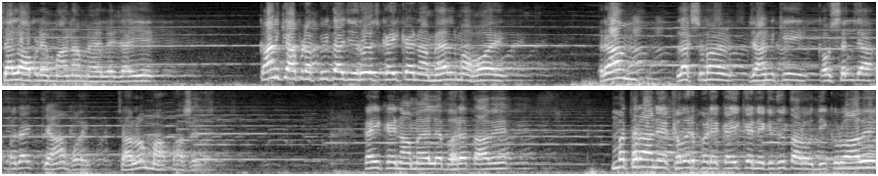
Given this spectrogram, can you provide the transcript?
ચાલો આપણે માના મહેલે જઈએ. કારણ કે આપણા પિતાજી રોજ કઈ કઈના મહેલમાં હોય રામ, લક્ષ્મણ, જાનકી, કૌશલ્યા બધા ત્યાં હોય. ચાલો મા પાસે. કઈ કઈ ના મહેલે ભરત આવે? મથરાને ખબર પડે કઈ કઈને કીધું, તારો દીકરો આવે.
